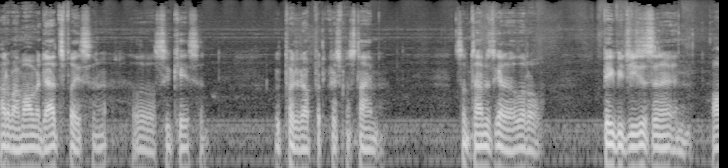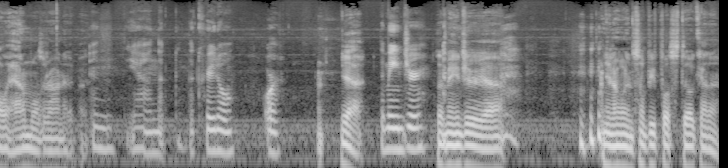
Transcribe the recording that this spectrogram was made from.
out of my mom and dad's place in a little suitcase, and we put it up at Christmas time. Sometimes it's got a little baby Jesus in it and all the animals around it. But and yeah, and the the cradle or yeah, the manger. The manger, yeah. you know, and some people still kind of,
